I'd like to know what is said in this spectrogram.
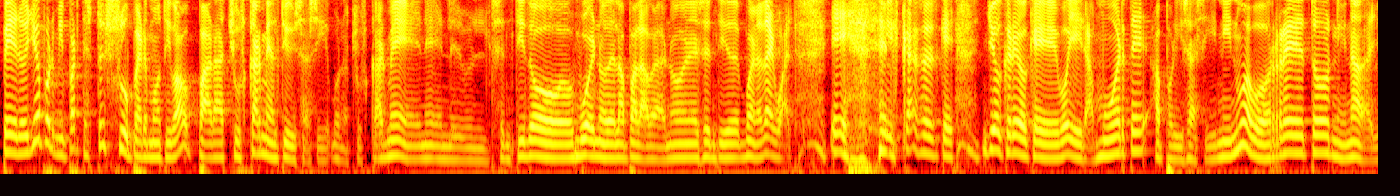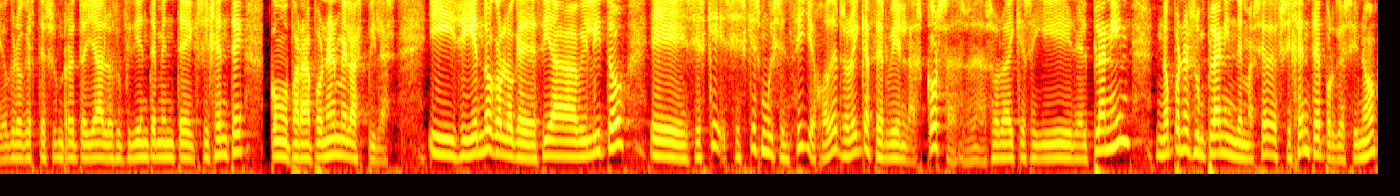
Pero yo, por mi parte, estoy súper motivado para chuscarme al tío Isasi. Bueno, chuscarme en, el sentido bueno de la palabra, no en el sentido. De... Bueno, da igual. Eh, el caso es que yo creo que voy a ir a muerte a por Isasi. Ni nuevos retos, ni nada. Yo creo que este es un reto ya lo suficientemente exigente como para ponerme las pilas. Y siguiendo con lo que decía Bilito, eh, si, es que, si es que es muy sencillo, joder, solo hay que hacer bien las cosas. solo hay que seguir el planning, no pones un planning demasiado exigente, porque si no,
